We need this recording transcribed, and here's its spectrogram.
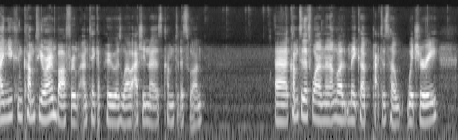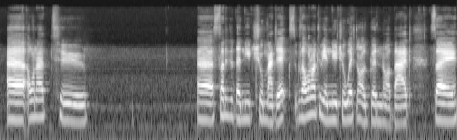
and you can come to your own bathroom and take a poo as well. Actually, no, let's come to this one. Uh, come to this one, and I'm gonna make her practice her witchery. Uh, I want her to uh, study the neutral magics because I want her to be a neutral witch, not a good, not a bad. So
